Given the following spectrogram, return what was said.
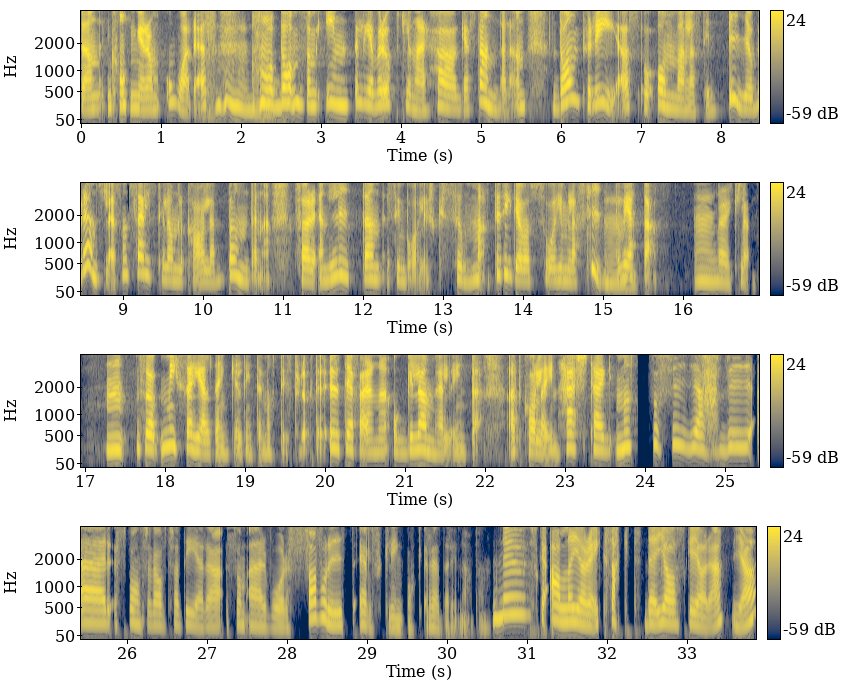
000 gånger om året. Och de som inte lever upp till den här höga standarden, de pureas och omvandlas till biobränsle som säljs till de lokala bönderna för en liten symbolisk summa. Det tyckte jag var så himla fint att veta. Mm, verkligen. Mm, så missa helt enkelt inte Muttis produkter ute i affärerna och glöm heller inte att kolla in hashtag Mutt. Sofia, vi är sponsrade av Tradera som är vår favorit, älskling och räddare i nöden. Nu ska alla göra exakt det jag ska göra. Ja.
